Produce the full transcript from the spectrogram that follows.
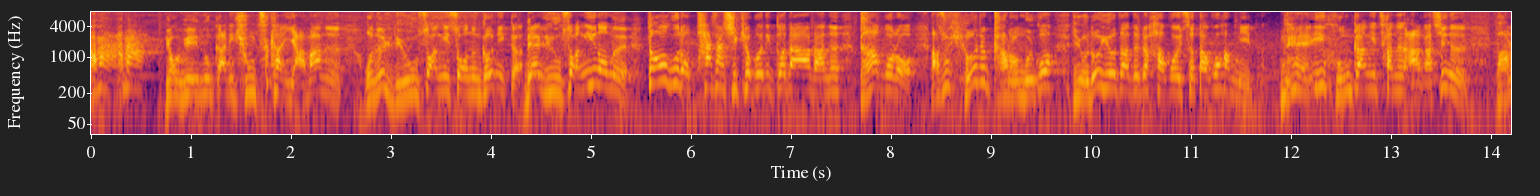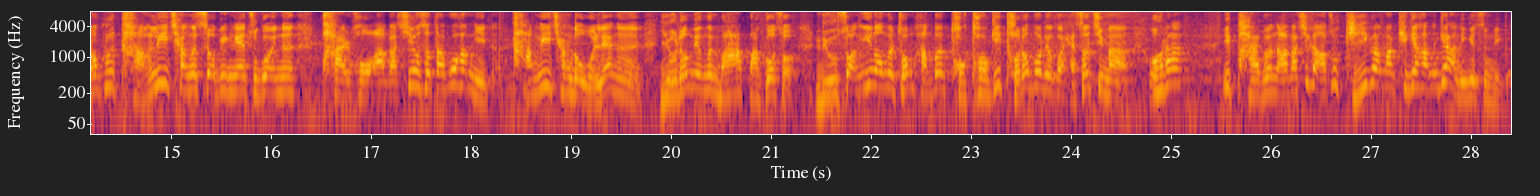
아바 아바 야왜 눈깔이 흉측한 야마는 오늘 류쌍이 쏘는 거니까 내 류쌍 이놈을 떡으로 파산시켜버릴 거다라는 각오로 아주 혀를 가로물고 여러 여자들을 하고 있었다고 합니다 네 이 훈강이 차는 아가씨는 바로 그 당리창을 서빙해주고 있는 8호 아가씨였었다고 합니다 당리창도 원래는 여러 명을 막 바꿔서 류쌍 이놈을 좀 한번 톡톡히 털어보려고 했었지만 어라? 이 8번 아가씨가 아주 기가 막히게 하는 게 아니겠습니까?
